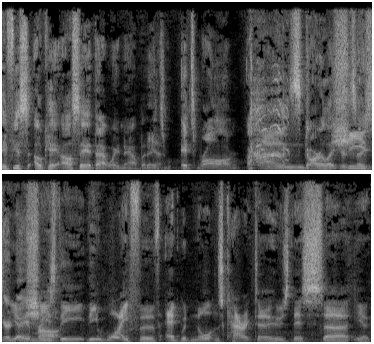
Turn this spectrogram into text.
if you okay, I'll say it that way now, but it's it's wrong. You're saying she's your you know, name she's wrong. the the wife of Edward Norton's character, who's this uh, you know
